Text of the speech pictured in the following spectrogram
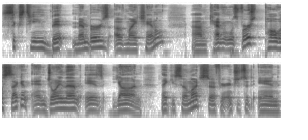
16-bit members of my channel. Um, Kevin was first, Paul was second, and joining them is Jan. Thank you so much. So if you're interested in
